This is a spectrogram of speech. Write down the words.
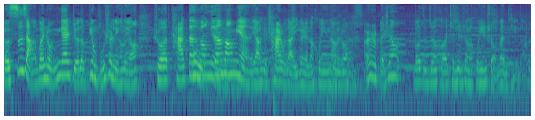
有思想的观众，应该觉得并不是玲玲说她单方面单方面的要去插入到一个人的婚姻当中而是本身罗子君和陈俊生的婚姻是有问题的。对，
